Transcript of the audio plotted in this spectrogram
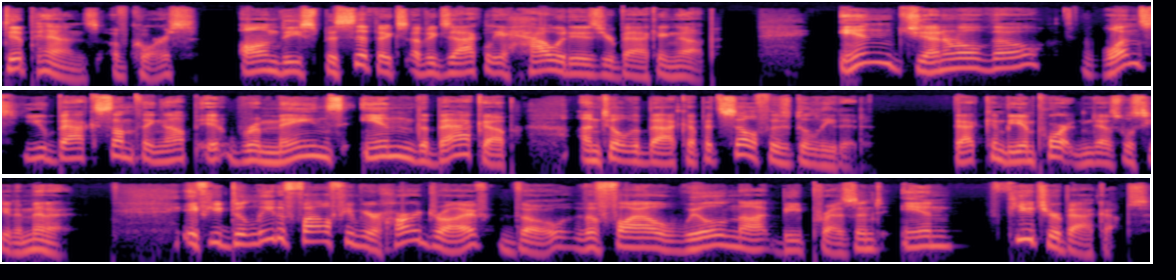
depends, of course, on the specifics of exactly how it is you're backing up. In general, though, once you back something up, it remains in the backup until the backup itself is deleted. That can be important, as we'll see in a minute. If you delete a file from your hard drive, though, the file will not be present in future backups.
